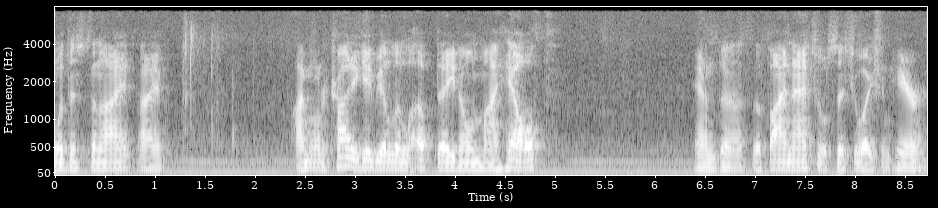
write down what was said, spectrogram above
with us tonight. I, I'm going to try to give you a little update on my health and uh, the financial situation here.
